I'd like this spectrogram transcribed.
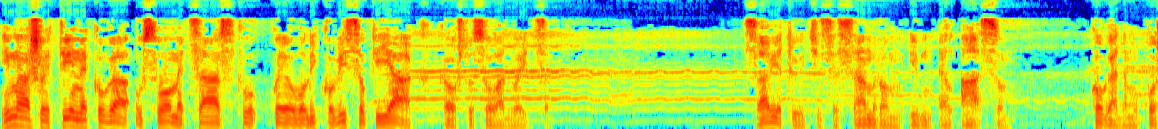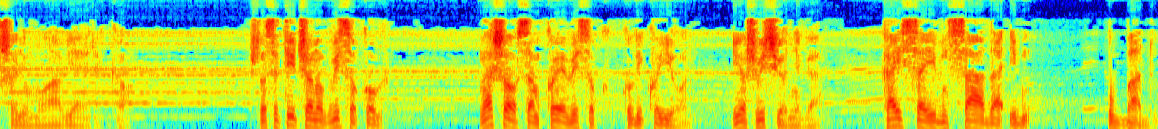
Imaš li ti nekoga u svome carstvu koji je ovoliko visok i jak kao što su ova dvojica? Savjetujući se Samrom ibn El Asom, koga da mu pošalju Muavija je rekao. Što se tiče onog visokog, našao sam ko je visok koliko i on, još viši od njega, Kajsa ibn Sada ibn Ubadu.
